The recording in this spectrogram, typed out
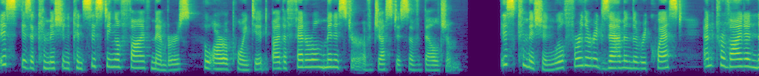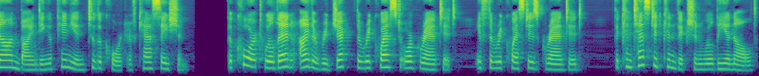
This is a commission consisting of five members who are appointed by the Federal Minister of Justice of Belgium. This commission will further examine the request and provide a non-binding opinion to the Court of Cassation. The court will then either reject the request or grant it. If the request is granted, the contested conviction will be annulled,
